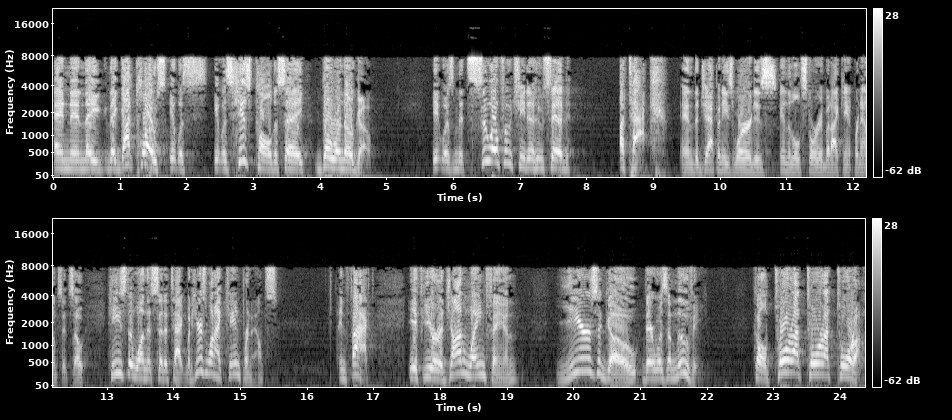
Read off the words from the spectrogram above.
and then they they got close, it was it was his call to say go or no go. It was Mitsuo Fuchida who said attack, and the Japanese word is in the little story, but I can't pronounce it. So He's the one that said attack. But here's one I can pronounce. In fact, if you're a John Wayne fan, years ago there was a movie called Tora Tora Tora.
